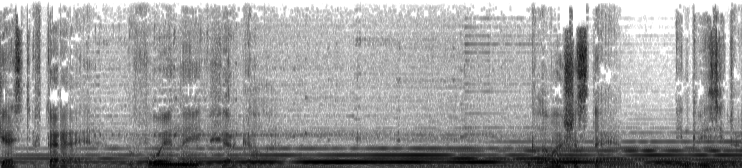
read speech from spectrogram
Часть вторая. Воины Фергала. Глава шестая. Инквизитор.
